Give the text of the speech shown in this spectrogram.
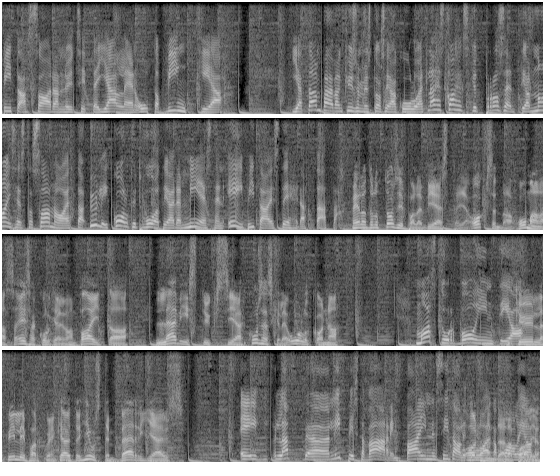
pitäisi saada nyt sitten jälleen uutta vinkkiä. Ja tämän päivän kysymys tosiaan kuuluu, että lähes 80 prosenttia naisesta sanoo, että yli 30-vuotiaiden miesten ei pitäisi tehdä tätä. Meillä on tullut tosi paljon viestejä. Oksentaa humalassa, ei saa kulkea ilman paitaa, lävistyksiä, kuseskele ulkona, Masturbointia, Kyllä, pillifarkkujen käyttö, hiusten värjäys. Ei läp, äh, lippistä väärinpäin, sitä oli tullut Onhan aika paljon. paljon.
